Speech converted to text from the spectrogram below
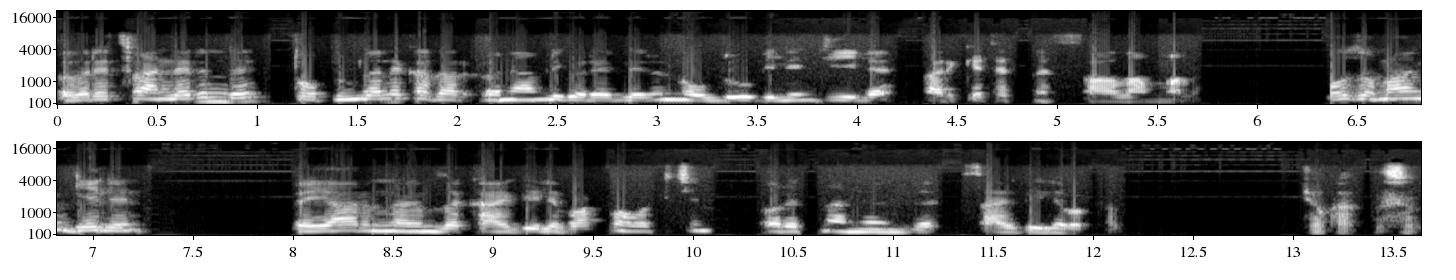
Öğretmenlerin de toplumda ne kadar önemli görevlerinin olduğu bilinciyle hareket etmesi sağlanmalı. O zaman gelin ve yarınlarımıza kaygıyla bakmamak için öğretmenlerimize saygıyla bakalım. Çok haklısın.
